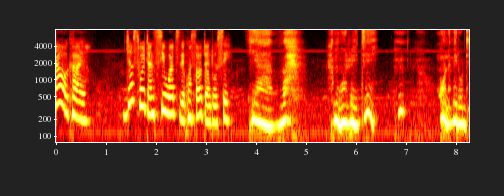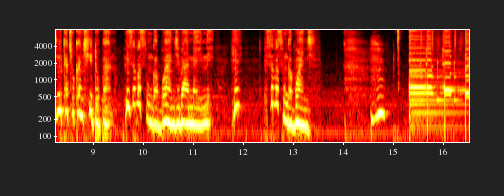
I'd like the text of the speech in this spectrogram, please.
awo kaya just wait and see what the consultant will say. Yava i'm worried. Hmm? ona mirodi nikachoka ntchito pano. Nisabasunga bwanji vana ine eh? nisabasunga bwanji. Mm wembi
